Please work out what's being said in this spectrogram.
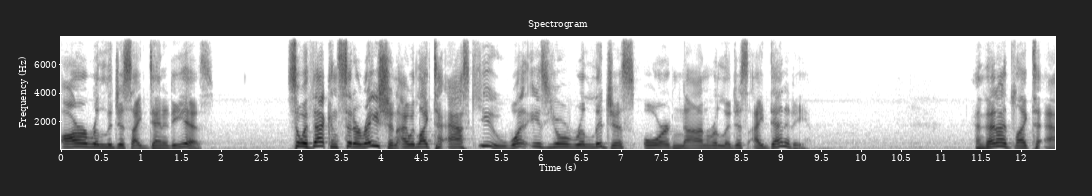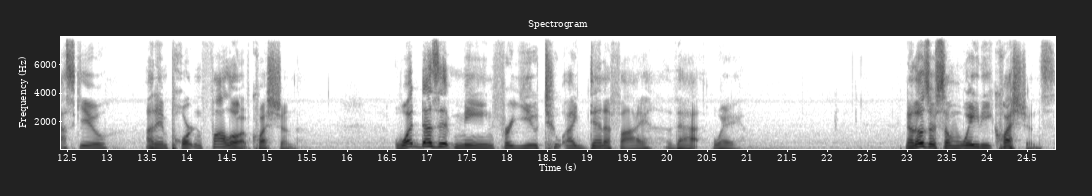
our religious identity is. So, with that consideration, I would like to ask you what is your religious or non religious identity? And then I'd like to ask you an important follow up question What does it mean for you to identify that way? Now, those are some weighty questions.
